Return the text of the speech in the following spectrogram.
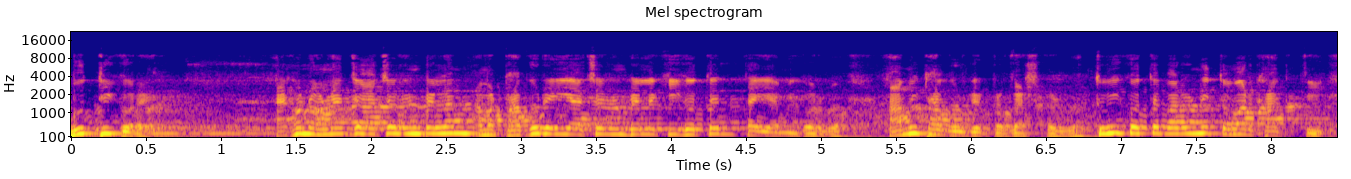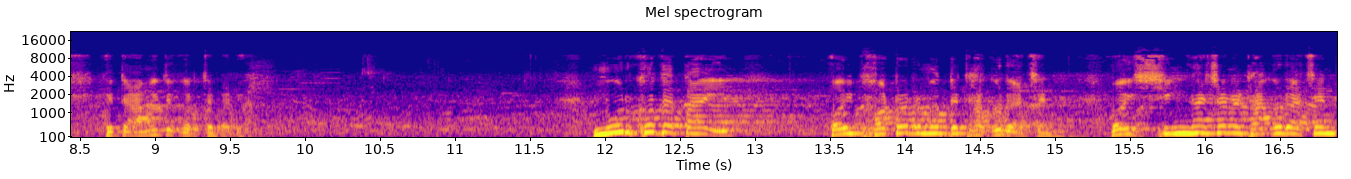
বুদ্ধি করে। এখন অনেক যে আচরণ পেলাম, আমার ঠাকুর এই আচরণ পেলে কি করতেন? তাই আমি করব। আমি ঠাকুরকে প্রকাশ করব। তুমি করতে পারোনি, তোমার খাকতি কিন্তু আমি তো করতে পারি। মূর্খতা তাই, ওই ফটোর মধ্যে ঠাকুর আছেন, ওই সিংহাসনে ঠাকুর আছেন,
